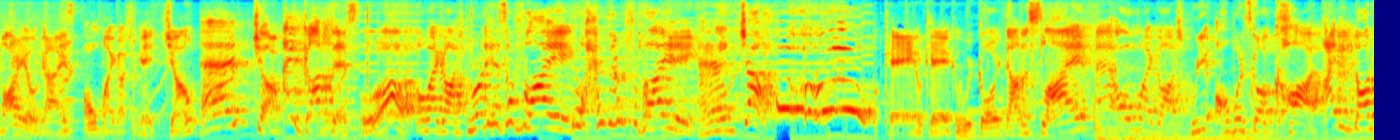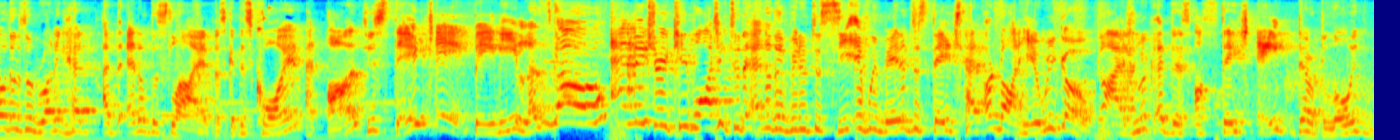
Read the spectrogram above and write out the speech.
Mario, guys. Oh my gosh. Okay, jump and jump. I got this. Whoa. Oh my gosh. Running heads are flying. Why are they flying? And jump. Okay, okay, we're going down a slide. And oh my gosh, we almost got caught. I did not know there was a running head at the end of the slide. Let's get this coin and on to stage eight, baby. Let's go. Sure you keep watching to the end of the video to see if we made it to stage 10 or not. Here we go. Guys, look at this. On stage 8, they're blowing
